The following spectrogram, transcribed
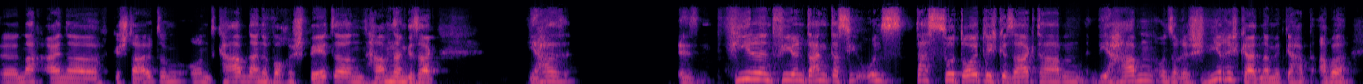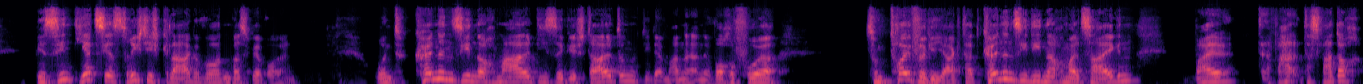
äh, nach einer Gestaltung und kamen eine Woche später und haben dann gesagt, ja, vielen, vielen Dank, dass Sie uns das so deutlich gesagt haben. Wir haben unsere Schwierigkeiten damit gehabt, aber wir sind jetzt jetzt richtig klar geworden, was wir wollen. Und können Sie noch mal diese Gestaltung, die der Mann eine Woche vorher zum Teufel gejagt hat. Können Sie die noch mal zeigen? Weil das war, das war doch,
